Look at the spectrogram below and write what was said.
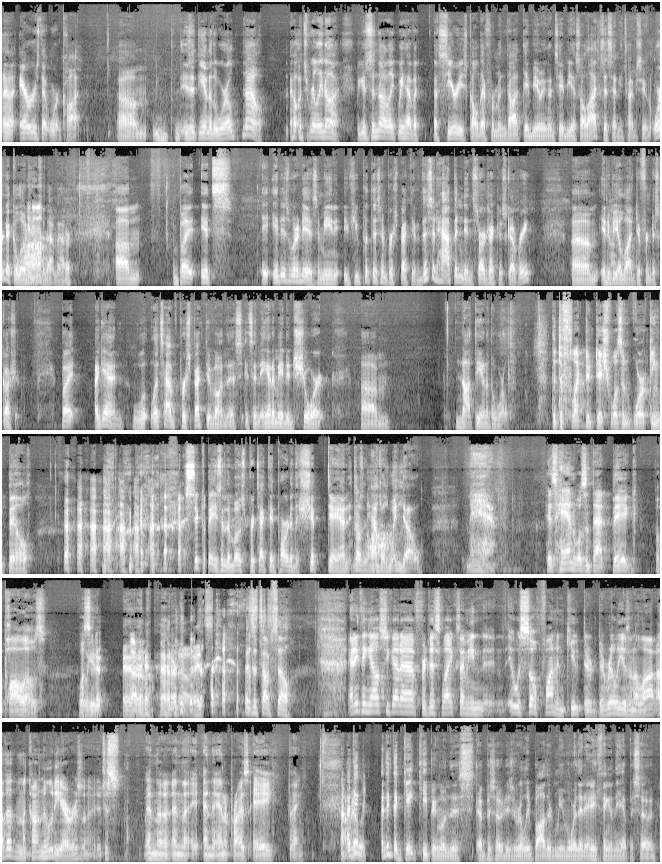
uh, errors that weren't caught. Um, is it the end of the world? No, no, it's really not because it's not like we have a, a series called Ephraim and Dot debuting on CBS All Access anytime soon, or Nickelodeon Uh-huh. for that matter. Um, but it's it, it is what it is. I mean, if you put this in perspective, if this had happened in Star Trek Discovery, um, it'd be a lot different discussion. But again, let's have perspective on this. It's an animated short, um, not the end of the world. The deflector dish wasn't working, Bill. Sick bay's in the most protected part of the ship, Dan. It doesn't have a window. Man, his hand wasn't that big. Apollo's was you it? I don't know. I don't know. It's that's a tough sell. Anything else you got uh, for dislikes? I mean, it was so fun and cute. There, there really isn't a lot other than the continuity errors. It just and the and the and the Enterprise A thing. Not I really. think I think the gatekeeping on this episode has really bothered me more than anything in the episode.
